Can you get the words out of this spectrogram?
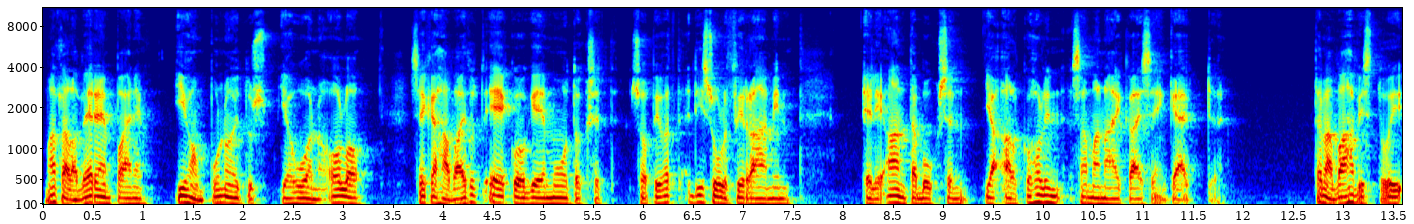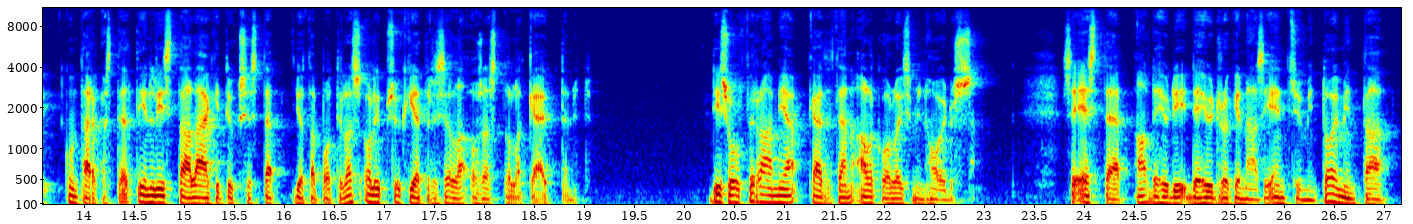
Matala verenpaine, ihon punoitus ja huono olo sekä havaitut EKG-muutokset sopivat disulfiraamin eli antabuksen ja alkoholin samanaikaiseen käyttöön. Tämä vahvistui, kun tarkasteltiin listaa lääkityksestä, jota potilas oli psykiatrisella osastolla käyttänyt. Disulfiraamia käytetään alkoholismin hoidossa. Se estää aldehydidehydrogenaasi-entsyymin toimintaa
